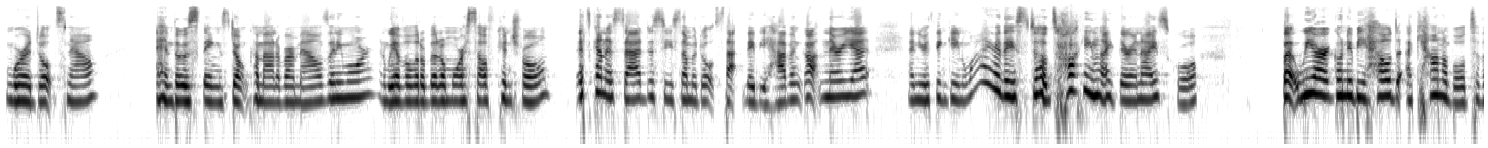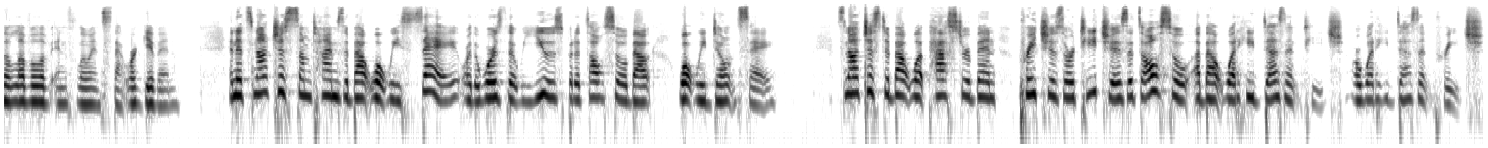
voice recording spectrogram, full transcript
we're adults now, and those things don't come out of our mouths anymore, and we have a little bit of more self control. It's kind of sad to see some adults that maybe haven't gotten there yet, and you're thinking, why are they still talking like they're in high school? But we are going to be held accountable to the level of influence that we're given. And it's not just sometimes about what we say or the words that we use, but it's also about what we don't say. It's not just about what Pastor Ben preaches or teaches, it's also about what he doesn't teach or what he doesn't preach.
